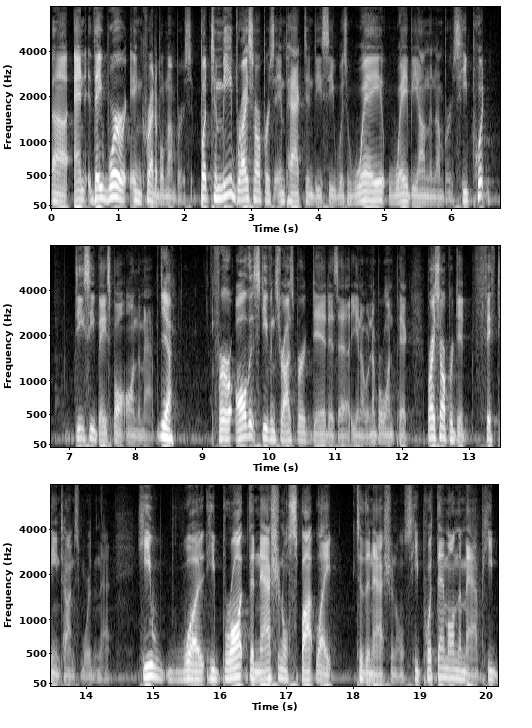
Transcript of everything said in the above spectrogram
Uh, and they were incredible numbers. But to me, Bryce Harper's impact in DC was way, way beyond the numbers. He put DC baseball on the map. Yeah. For all that Stephen Strasburg did as a you know a number one pick, Bryce Harper did 15 times more than that. He was he brought the national spotlight to the Nationals. He put them on the map. He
